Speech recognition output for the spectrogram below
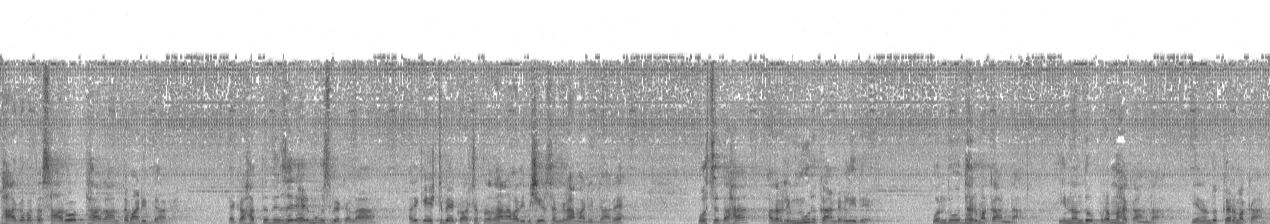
ಭಾಗವತ ಸಾರೋದ್ಧಾರ ಅಂತ ಮಾಡಿದ್ದಾರೆ. ಯಾಕೆ ಹತ್ತು ದಿವಸ ಹೇಳಿ ಮುಗಿಸ್ಬೇಕಲ್ಲ? ಅದಕ್ಕೆ ಎಷ್ಟು ಬೇಕೋ ಅಷ್ಟು ಪ್ರಧಾನವಾದ ವಿಷಯ ಸಂಗ್ರಹ ಮಾಡಿದ್ದಾರೆ. ವಸ್ತುತಃ ಅದರಲ್ಲಿ ಮೂರು ಕಾಂಡಗಳಿದೆ. ಒಂದು ಧರ್ಮಕಾಂಡ, ಇನ್ನೊಂದು ಬ್ರಹ್ಮಕಾಂಡ, ಇನ್ನೊಂದು ಕರ್ಮಕಾಂಡ.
